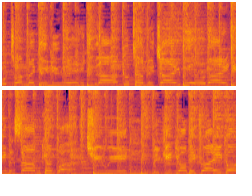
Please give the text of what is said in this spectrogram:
อดทนไม่เคยเหนื่อยรักก็ทำด้วยใจเพื่ออะไรที่มันสำคัญกว่าชีวิต ไม่คิดยอมให้ใครคน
